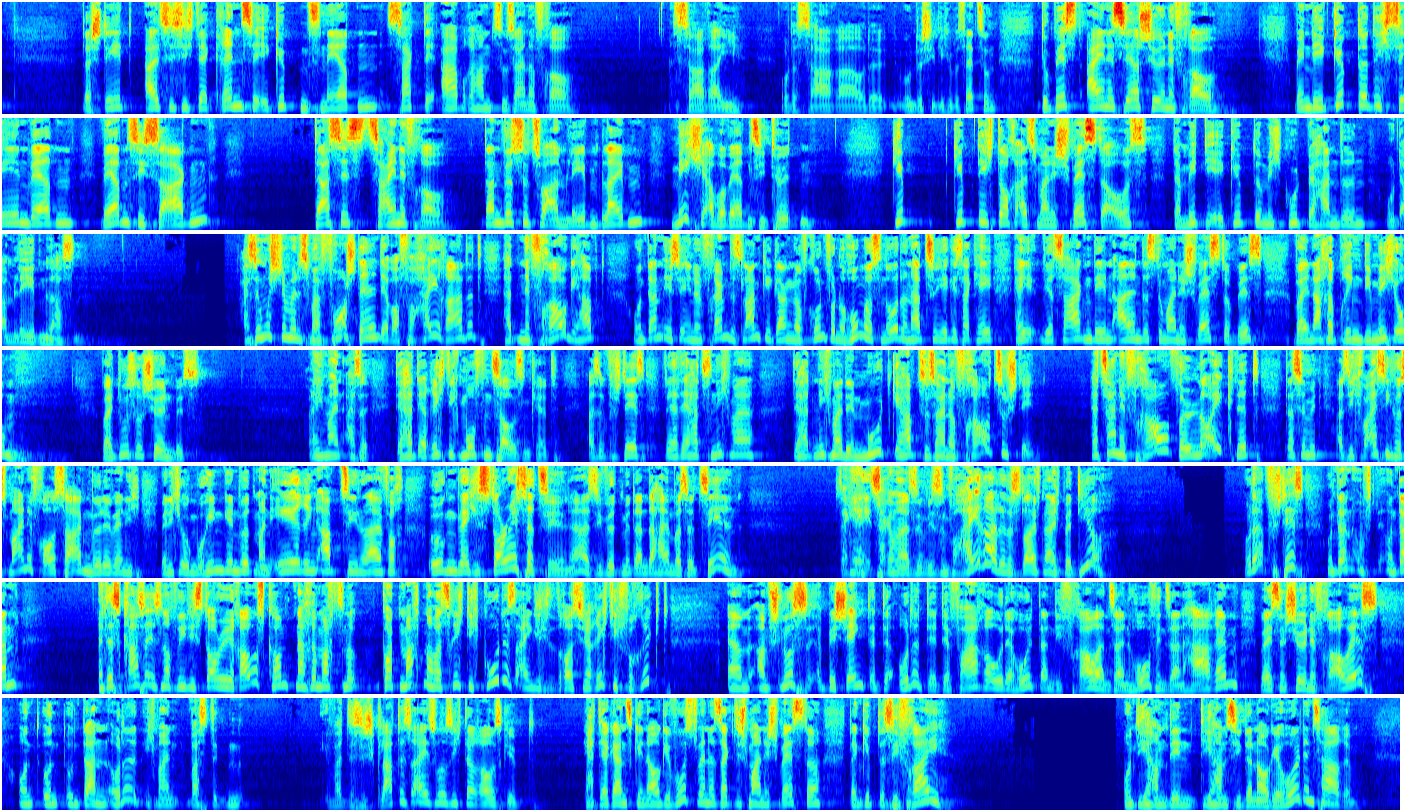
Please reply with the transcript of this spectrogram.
Da steht, als sie sich der Grenze Ägyptens näherten, sagte Abraham zu seiner Frau, Sarai oder Sarah oder unterschiedliche Übersetzungen, du bist eine sehr schöne Frau. Wenn die Ägypter dich sehen werden, werden sie sagen, das ist seine Frau. Dann wirst du zwar am Leben bleiben, mich aber werden sie töten. Gib, gib dich doch als meine Schwester aus, damit die Ägypter mich gut behandeln und am Leben lassen. Also musst du dir das mal vorstellen, der war verheiratet, hat eine Frau gehabt und dann ist er in ein fremdes Land gegangen aufgrund von einer Hungersnot und hat zu ihr gesagt, hey, hey, wir sagen denen allen, dass du meine Schwester bist, weil nachher bringen die mich um weil du so schön bist. Und ich meine, also der hat ja richtig Muffensausen gehabt. Also verstehst, der, der hat's nicht mal, der hat nicht mal den Mut gehabt, zu seiner Frau zu stehen. Er hat seine Frau verleugnet, dass er mit, also ich weiß nicht, was meine Frau sagen würde, wenn ich, wenn ich irgendwo hingehen würde, meinen Ehering abziehen und einfach irgendwelche Stories erzählen. Ja, sie würde mir dann daheim was erzählen. Sag, hey, sag mal, also wir sind verheiratet, was läuft denn eigentlich bei dir? Oder? Verstehst? Und dann, und dann das Krasse ist noch, wie die Story rauskommt. Nachher macht's noch, Gott macht noch was richtig Gutes eigentlich daraus. Ist ja richtig verrückt. Ähm, am Schluss beschenkt, oder der, der Pharao, der holt dann die Frau an seinen Hof, in sein Harem, weil es eine schöne Frau ist. Und, und, und dann, oder? Ich meine, was, das ist glattes Eis, wo sich da rausgibt. Er hat ja ganz genau gewusst, wenn er sagt, das ist meine Schwester, dann gibt er sie frei. Und die haben, den, die haben sie dann auch geholt ins Harem.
